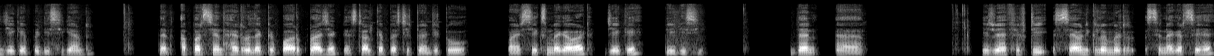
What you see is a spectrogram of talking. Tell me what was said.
जे के पी डी सी के under then upper Sindh hydro electric power project install capacity twenty two point six megawatt J K P D सी देन ये जो है फिफ्टी सेवन किलोमीटर श्रीनगर से है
